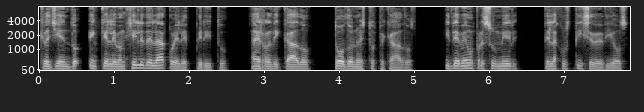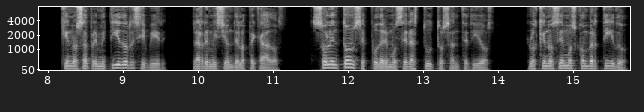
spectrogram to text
creyendo en que el Evangelio del agua y el Espíritu ha erradicado todos nuestros pecados, y debemos presumir de la justicia de Dios que nos ha permitido recibir la remisión de los pecados. Solo entonces podremos ser astutos ante Dios, los que nos hemos convertido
